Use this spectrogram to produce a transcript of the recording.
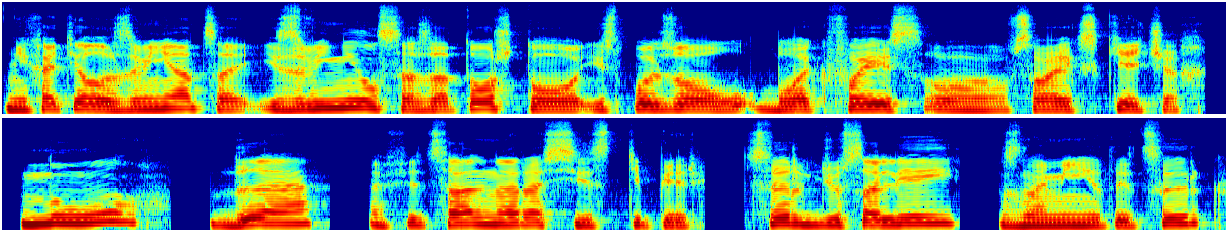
Не хотел извиняться, извинился за то, что использовал э, в своих скетчах. Ну, да, официально расист теперь. Цирк дю Солей, знаменитый цирк,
